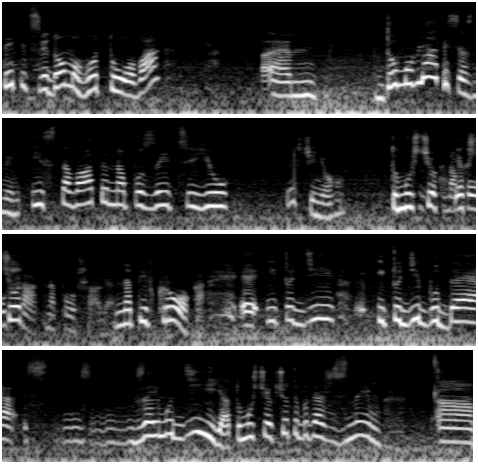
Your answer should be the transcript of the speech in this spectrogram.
ти підсвідомо готова ем, домовлятися з ним і ставати на позицію нижче нього. Тому що на якщо полшага, на полшага. на півкрока. Е, І тоді, і тоді буде с- с- взаємодія, тому що якщо ти будеш з ним а,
